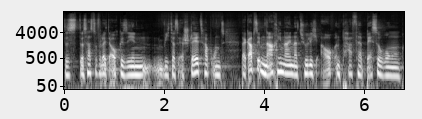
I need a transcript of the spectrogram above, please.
das, das hast du vielleicht auch gesehen, wie ich das erstellt habe. Und da gab es im Nachhinein natürlich auch ein paar Verbesserungen,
